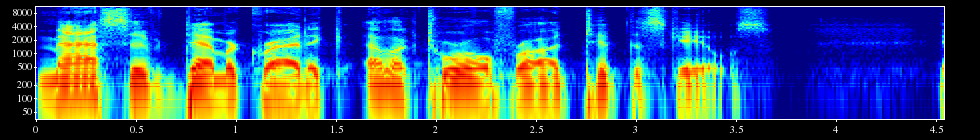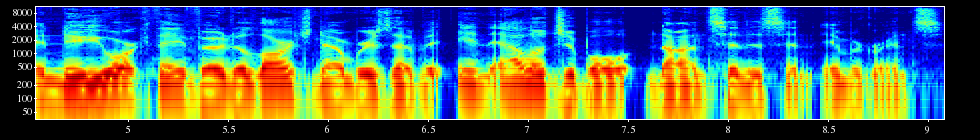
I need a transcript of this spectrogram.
massive Democratic electoral fraud tipped the scales. In New York, they voted large numbers of ineligible non citizen immigrants.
